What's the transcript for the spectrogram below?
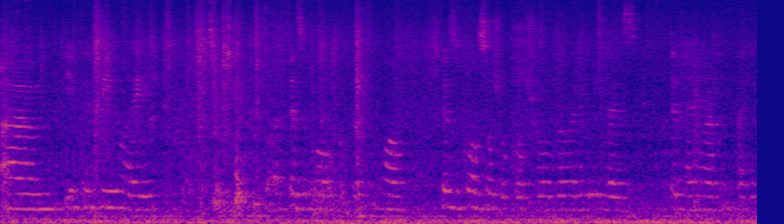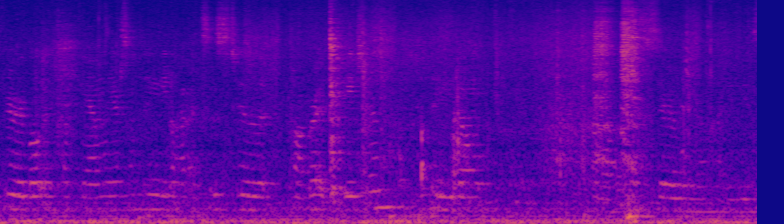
Um, you could be like a physical, well, physical and social cultural ability because depending on, like if you're a low income family or something, you don't have access to proper education, then you don't uh, necessarily know how to use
